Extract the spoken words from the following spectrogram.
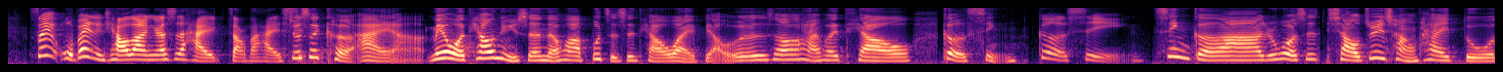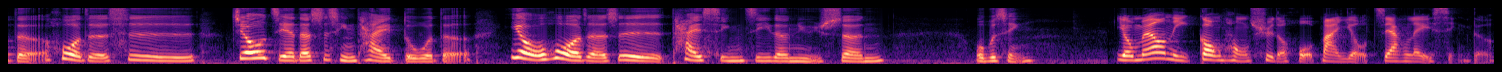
所以我被你挑到应该是还长得还行就是可爱啊。没有，我挑女生的话，不只是挑外表，我有的时候还会挑个性。个性。性格啊，如果是小剧场太多的，或者是纠结的事情太多的，又或者是太心机的女生，我不行。有没有你共同去的伙伴有这样类型的？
